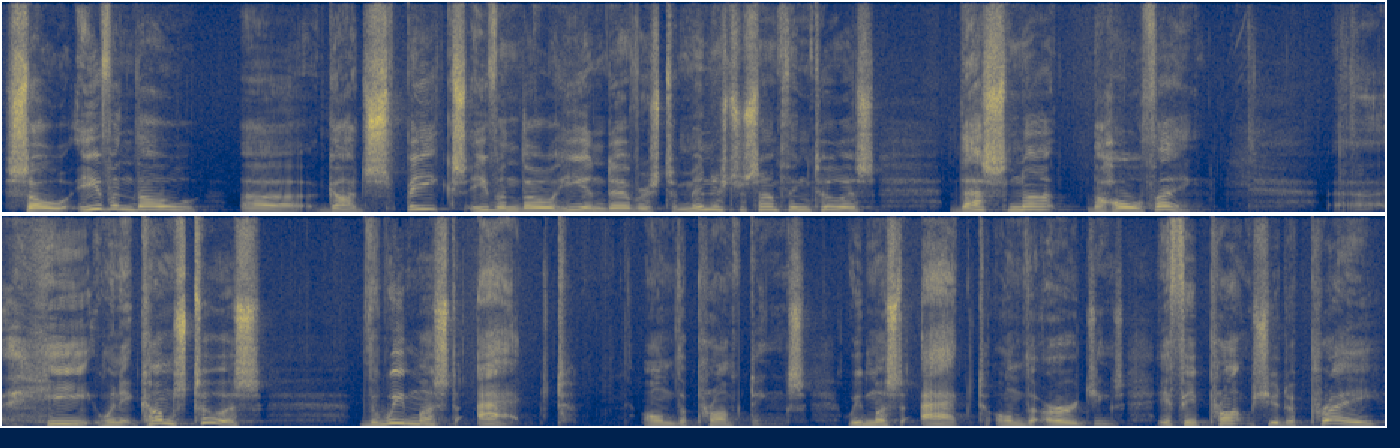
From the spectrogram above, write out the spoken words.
So even though uh, God speaks, even though He endeavors to minister something to us, that's not the whole thing. Uh, he, when it comes to us, we must act on the promptings. We must act on the urgings. If He prompts you to pray,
